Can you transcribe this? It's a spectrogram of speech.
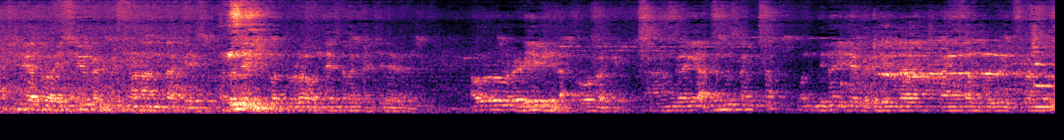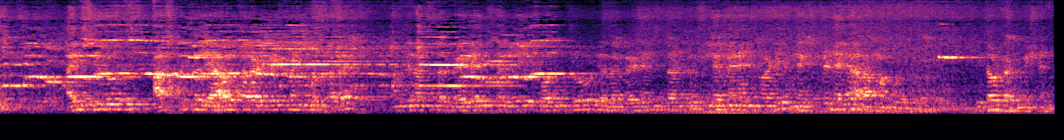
ಆಕ್ಚುಲಿ ಅದು ಐ ಸಿ ಯು ಅಡ್ಮಿಟ್ ಮಾಡೋ ಅಂತ ಕೇಸ್ ಇಪ್ಪತ್ತು ಒಂದೇ ಸಲ ಕಚ್ಚಿದ್ದೇವೆ ಅವರು ರೆಡಿ ಇರಲಿಲ್ಲ ಹೋಗೋಕ್ಕೆ. ಹಂಗಾಗಿ ಅದನ್ನು ಸಮೇತ ಒಂದಿನ ಇಲ್ಲೇ ಬೆಳಗ್ಗೆಯಿಂದ ಸಾಯಂಕಾಲದಲ್ಲೂ ಇಟ್ಕೊಂಡು ಐ ಸಿ ಹಾಸ್ಪಿಟಲ್ ಯಾವ ಥರ ಟ್ರೀಟ್ಮೆಂಟ್ ಕೊಡ್ತಾರೆ? ಮುಂದಿನ ಸರ್ ಗೈಡೆನ್ಸ್ ಅಲ್ಲಿ ಬಂದು ಎಲ್ಲ ಗೈಡೆನ್ಸ್ ತಂದು ಇಲ್ಲೇ ಮ್ಯಾನೇಜ್ ಮಾಡಿ ನೆಕ್ಸ್ಟ್ ಡೇನೇ ಆರಾಮಾಗ್ಬೋದು ವಿತೌಟ್ ಅಡ್ಮಿಷನ್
